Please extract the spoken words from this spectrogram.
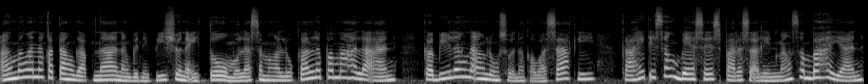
Ang mga nakatanggap na ng benepisyo na ito mula sa mga lokal na pamahalaan kabilang na ang lungsod ng Kawasaki kahit isang beses para sa alinmang sambahayan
